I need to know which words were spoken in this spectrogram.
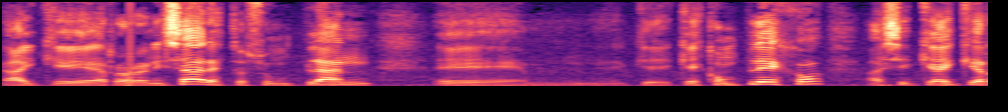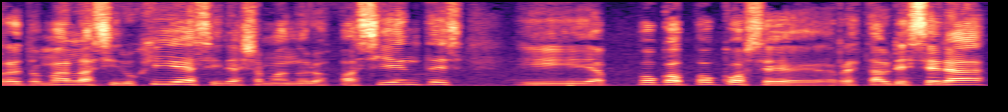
hay que reorganizar, esto es un plan eh, que, es complejo, así que hay que retomar la cirugía, se irá llamando a los pacientes y poco a poco se restablecerá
